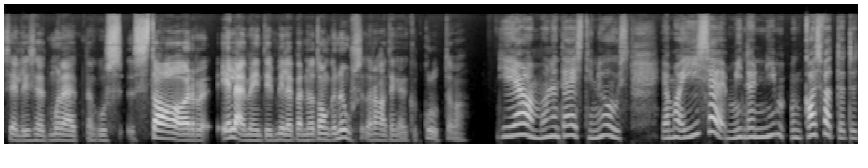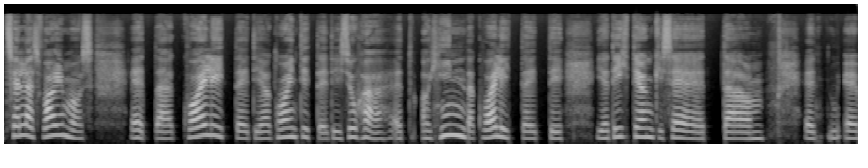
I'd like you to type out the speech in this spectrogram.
sellised mõned nagu staarelemendid, mille peale nad on ka nõus seda raha tegelikult kulutama jaa, ma olen täiesti nõus ja ma ise, mind on nii kasvatatud selles vaimus, et äh, kvaliteedi ja kvantiteedi suhe, et hinda kvaliteeti ja tihti ongi see, et, ähm, et e,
